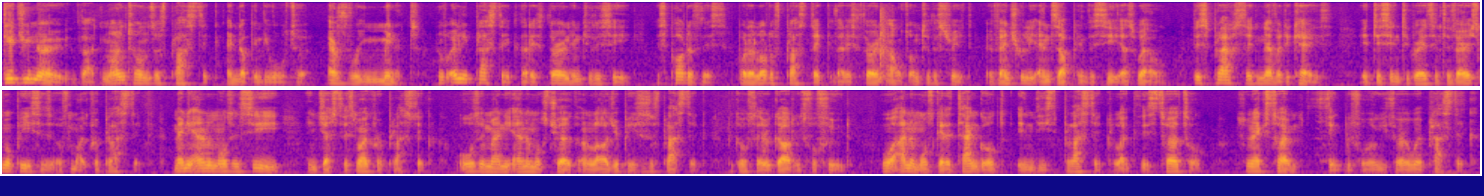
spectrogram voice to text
Did you know that 9 tons of plastic end up in the water every minute? Not only plastic that is thrown into the sea is part of this, but a lot of plastic that is thrown out onto the street eventually ends up in the sea as well. This plastic never decays. It disintegrates into very small pieces of microplastic. Many animals in sea ingest this microplastic. Also many animals choke on larger pieces of plastic because they regard it for food. Or animals get entangled in this plastic like this turtle. So next time, think before you throw away plastic.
